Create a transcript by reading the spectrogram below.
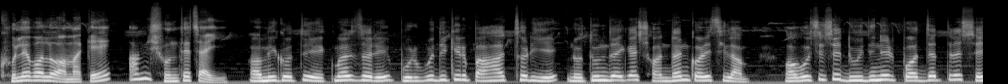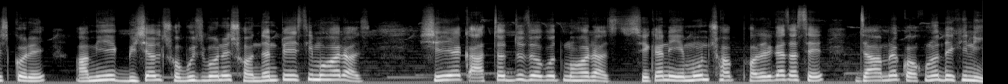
খুলে বলো আমাকে আমি শুনতে চাই। আমি গত এক মাস ধরে পূর্ব দিকের পাহাড় ছড়িয়ে নতুন জায়গায় সন্ধান করেছিলাম। অবশেষে দুই দিনের পদযাত্রা শেষ করে আমি এক বিশাল সবুজ বনের সন্ধান পেয়েছি মহারাজ। সে এক আশ্চর্য জগৎ মহারাজ, সেখানে এমন সব ফলের গাছ আছে যা আমরা কখনো দেখিনি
